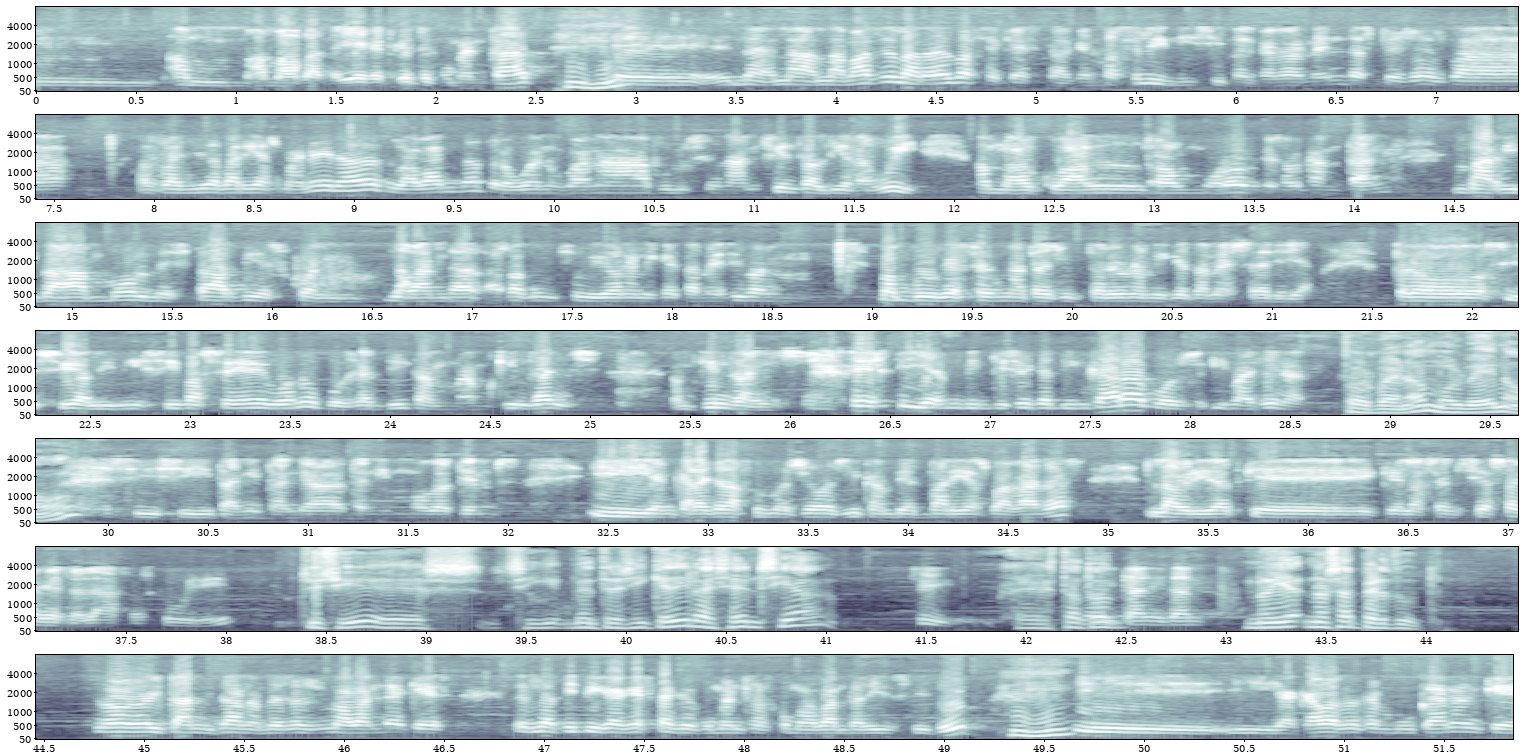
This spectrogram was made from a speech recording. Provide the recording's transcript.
amb, amb la bateria aquest que t'he comentat, uh Mhm. -huh. eh, la, la, la base, l'arrel va ser aquesta, aquest va ser l'inici, perquè realment després es va, es va dir de diverses maneres, la banda, però bueno, va anar evolucionant fins al dia d'avui, amb el qual Raül Morón, que és el cantant, va arribar molt més tard i és quan la banda es va consolidar una miqueta més i van, van voler fer una trajectòria una miqueta més sèria. Però sí, sí, a l'inici va ser, bueno, doncs ja et dic, amb, amb 15 anys, amb 15 anys, i amb 26 que tinc ara, doncs imagina't. Doncs pues bueno, molt bé, no? Sí, sí, tant i tant, ja tenim molt de temps i encara que la formació hagi canviat diverses vegades, la veritat que, que l'essència segueix allà, saps què vull dir? Sí, sí, és, sí mentre hi quedi l'essència, Sí, està no, tot, i tant, i tant. no, hi ha, no s'ha perdut. No, no, i tant, i tant. A més, és una banda que és, és la típica aquesta que comences com a banda d'institut Mhm. i, i acabes desembocant en que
